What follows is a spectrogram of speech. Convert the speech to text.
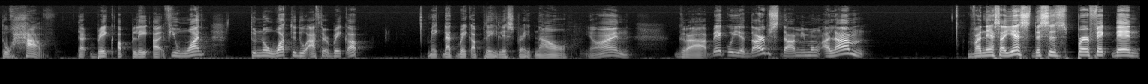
to have that breakup play, uh, if you want to know what to do after a breakup, make that breakup playlist right now. Yan. Grabe, Kuya Darbs, dami mong alam. Vanessa, yes, this is perfect then.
